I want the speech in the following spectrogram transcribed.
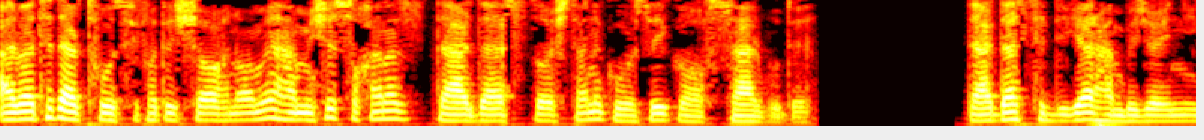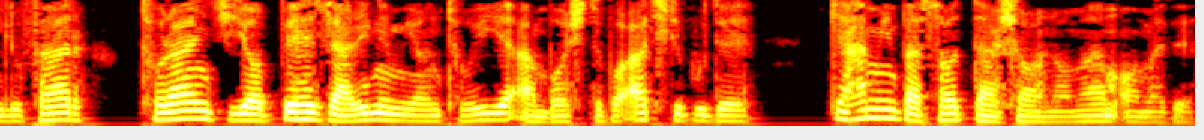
البته در توصیفات شاهنامه همیشه سخن از در دست داشتن گرزه گافسر بوده. در دست دیگر هم به جای نیلوفر ترنج یا به زرین میانتویی انباشته با عطری بوده که همین بساط در شاهنامه هم آمده.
